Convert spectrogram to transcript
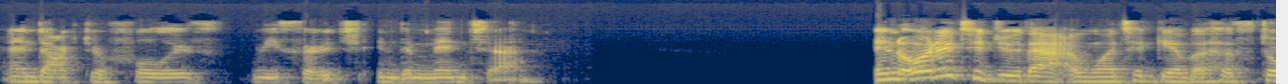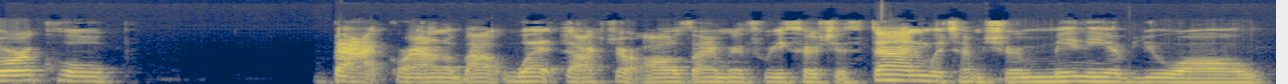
and Dr. Fuller's research in dementia. In order to do that, I want to give a historical background about what Dr. Alzheimer's research has done, which I'm sure many of you all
